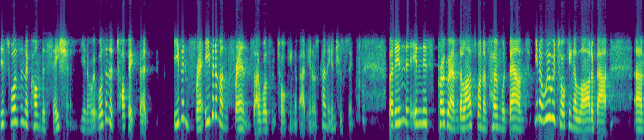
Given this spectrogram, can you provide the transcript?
this wasn't a conversation. You know, it wasn't a topic that even friend, even among friends, I wasn't talking about. You know, it's kind of interesting. But in in this program, the last one of Homeward Bound, you know, we were talking a lot about um,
